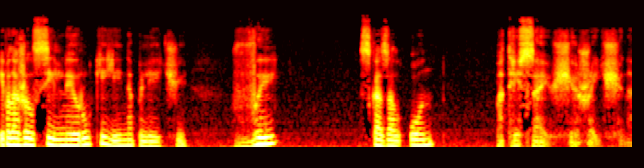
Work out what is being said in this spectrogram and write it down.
и положил сильные руки ей на плечи. — Вы, — сказал он, — потрясающая женщина.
